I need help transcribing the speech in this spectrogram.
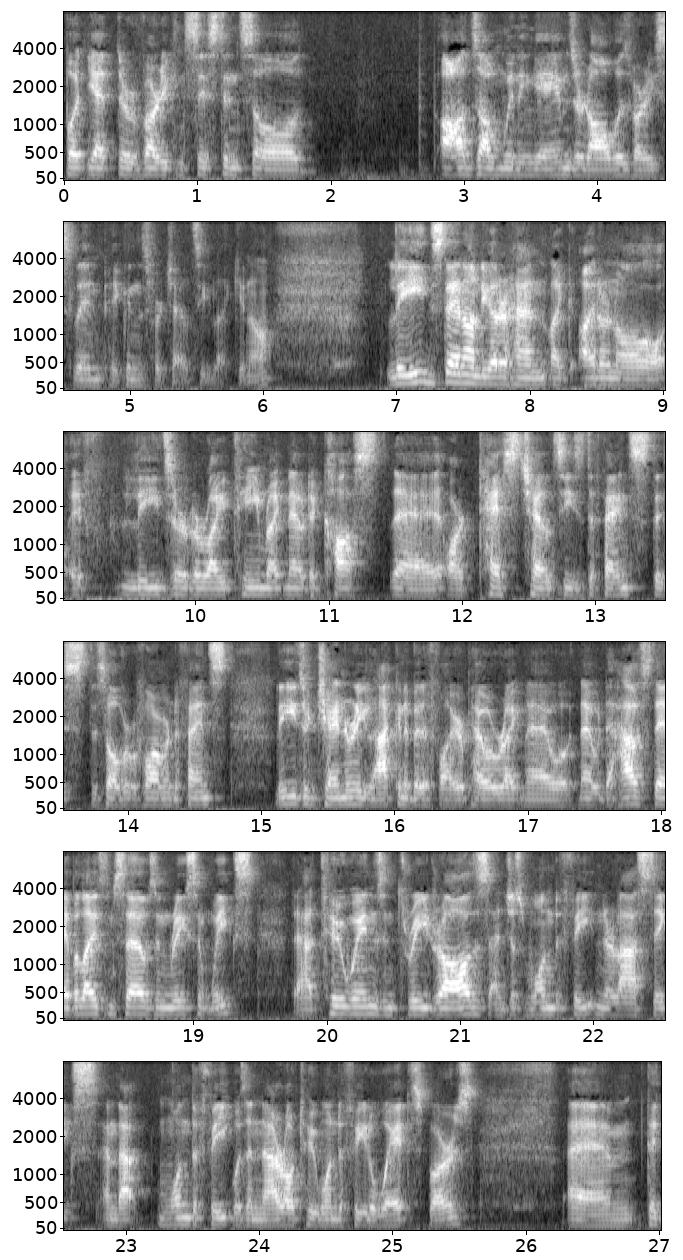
but yet they're very consistent. So odds on winning games are always very slim pickings for Chelsea. Like you know. Leeds, then on the other hand, like I don't know if Leeds are the right team right now to cost uh, or test Chelsea's defense. This this overperforming defense. Leeds are generally lacking a bit of firepower right now. Now they have stabilised themselves in recent weeks. They had two wins and three draws and just one defeat in their last six, and that one defeat was a narrow two-one defeat away to Spurs. Um, they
